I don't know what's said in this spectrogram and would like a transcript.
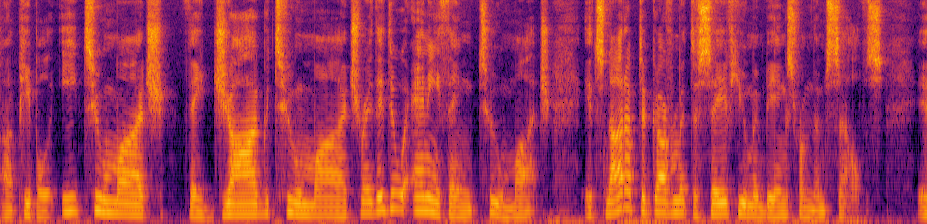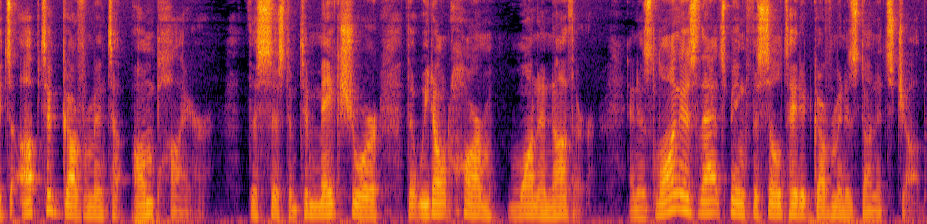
Uh, people eat too much, they jog too much, right? They do anything too much. It's not up to government to save human beings from themselves. It's up to government to umpire the system to make sure that we don't harm one another. And as long as that's being facilitated, government has done its job.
